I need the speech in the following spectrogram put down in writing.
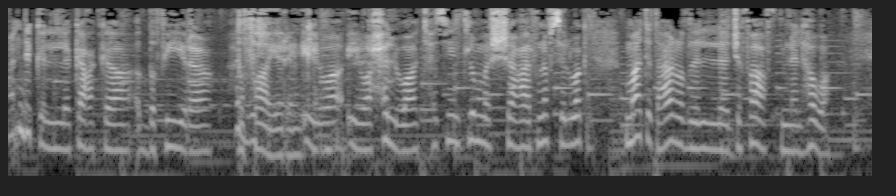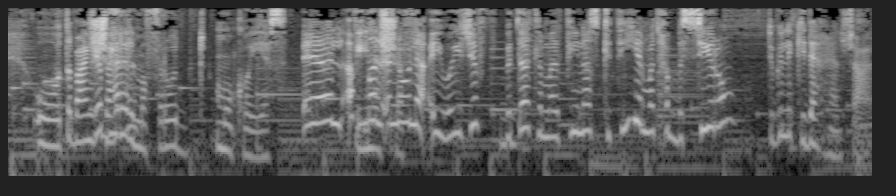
عندك الكعكة الضفيرة ضفاير يمكن. أيوه أيوه حلوة تحسين تلم الشعر في نفس الوقت ما تتعرض للجفاف من الهواء وطبعا قبل الشعر المفروض مو كويس إيه، الأفضل. إنه لا أيوه يجف بالذات لما في ناس كثير ما تحب السيروم تقول لك يدهن شعر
